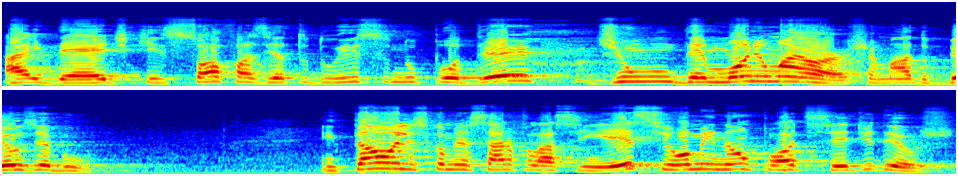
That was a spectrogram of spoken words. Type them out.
a ideia de que só fazia tudo isso no poder de um demônio maior, chamado Beuzebu. Então eles começaram a falar assim: esse homem não pode ser de Deus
